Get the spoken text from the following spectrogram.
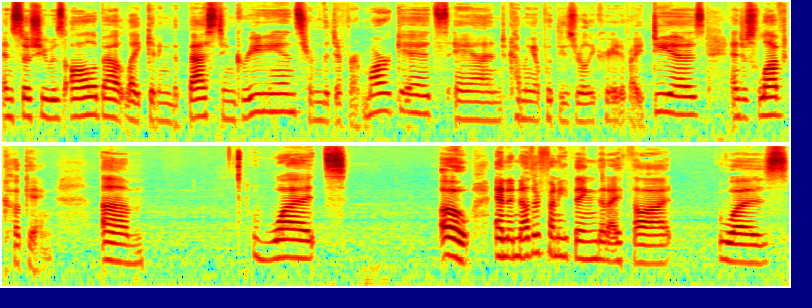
And so she was all about like getting the best ingredients from the different markets and coming up with these really creative ideas and just loved cooking. Um, what oh, and another funny thing that I thought was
